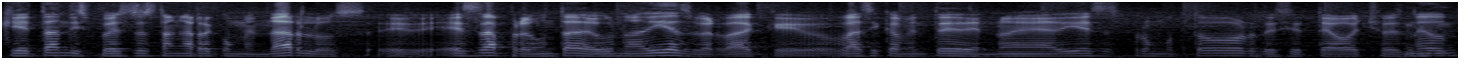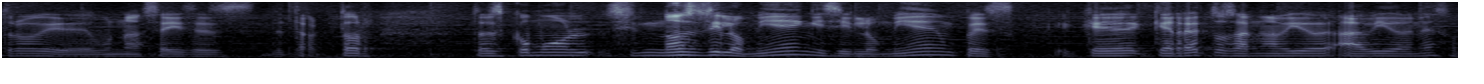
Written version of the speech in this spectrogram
¿qué tan dispuestos están a recomendarlos? Eh, esa pregunta de 1 a 10, ¿verdad? Que básicamente de 9 a 10 es promotor, de 7 a 8 es neutro y de 1 a 6 es detractor. Entonces, ¿cómo, no sé si lo miden y si lo miden, pues, ¿qué, retos han habido, ha habido en eso?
